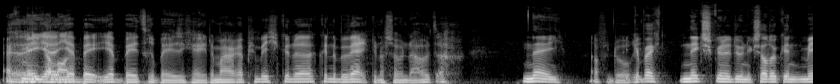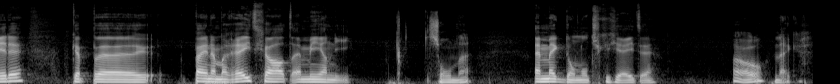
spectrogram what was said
Echt uh, mega ja, lang. Je hebt, be je hebt betere bezigheden, maar heb je een beetje kunnen, kunnen bewerken of zo in de auto? Nee. Of door. Ik heb echt niks kunnen doen. Ik zat ook in het midden. Ik heb uh, pijn aan mijn reet gehad en meer niet. Zonde. En McDonald's gegeten. Oh, lekker.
